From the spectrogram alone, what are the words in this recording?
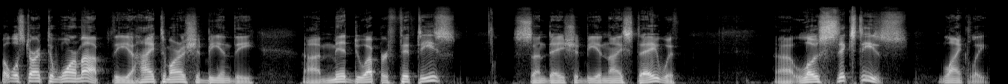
But we'll start to warm up. The high tomorrow should be in the uh, mid to upper 50s. Sunday should be a nice day with uh, low 60s likely.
